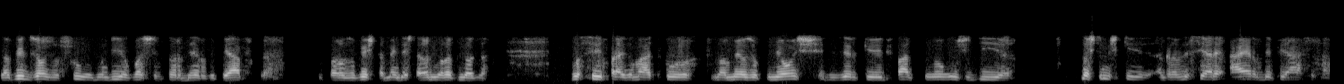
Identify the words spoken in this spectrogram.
David João Joshua, bom dia, vosso editor da RDP África. E para os ouvintes também desta rádio maravilhosa. Vou ser pragmático nas minhas opiniões e dizer que, de facto, hoje em dia, nós temos que agradecer à RDP África.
